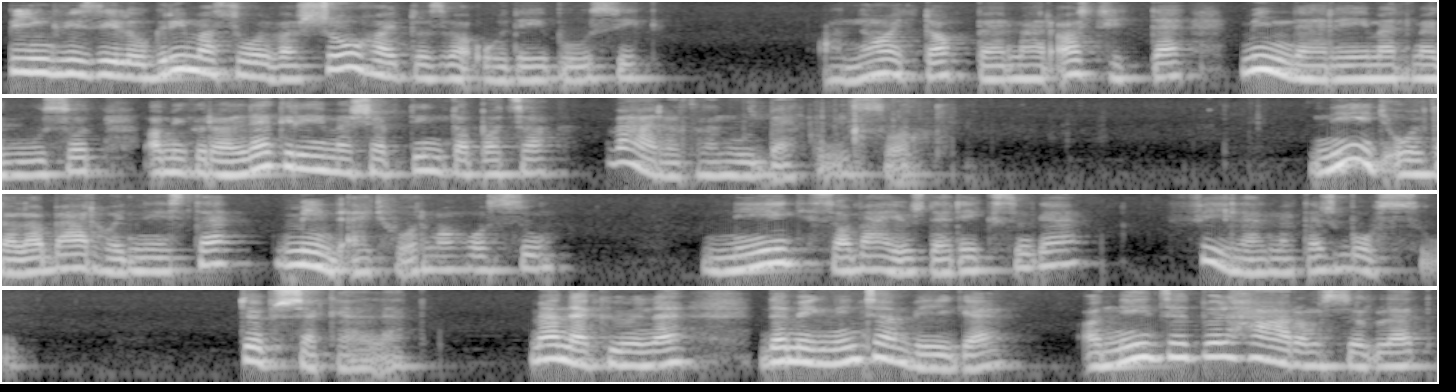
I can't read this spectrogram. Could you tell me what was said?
pingviziló grimaszolva, sóhajtozva odébúszik. A nagy tapper már azt hitte, minden rémet megúszott, amikor a legrémesebb tintapaca váratlanul bekúszott. Négy oldala bárhogy nézte, mind egyforma hosszú. Négy szabályos derékszöge, félelmetes bosszú. Több se kellett. Menekülne, de még nincsen vége. A négyzetből háromszög lett,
